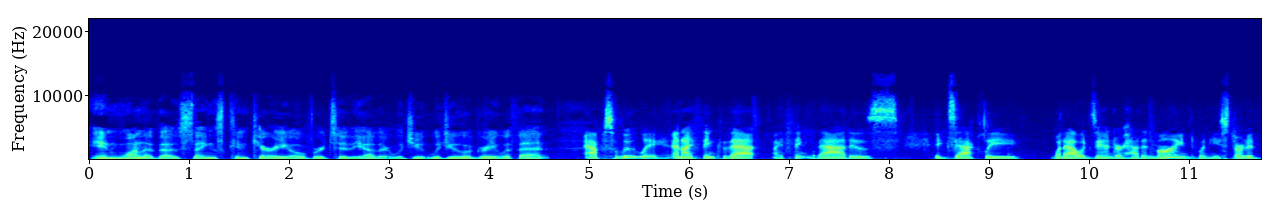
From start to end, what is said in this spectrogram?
in one of those things can carry over to the other. Would you Would you agree with that? Absolutely, and I think that I think that is exactly what Alexander had in mind when he started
